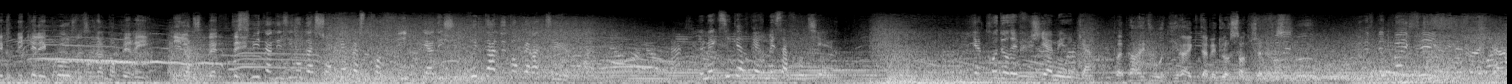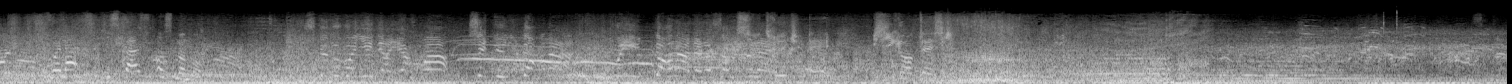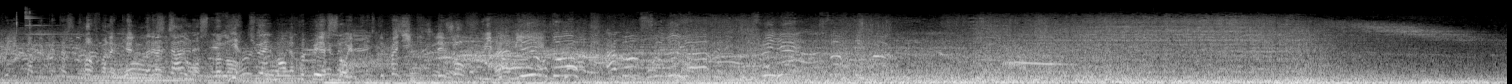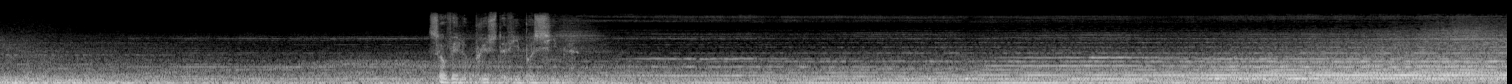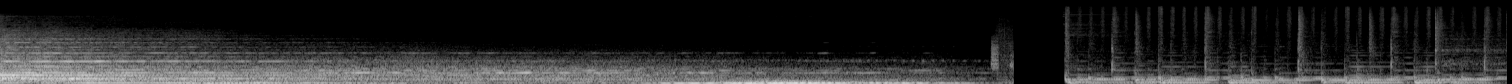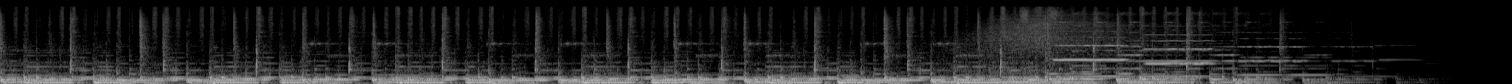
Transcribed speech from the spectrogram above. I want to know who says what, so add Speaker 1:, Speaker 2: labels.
Speaker 1: expliquer les causes de ces intempéries, ni leur soudaineté.
Speaker 2: Suite à des inondations catastrophiques et à des chutes brutales de température.
Speaker 3: Le Mexique a fermé sa frontière. Il y a trop de réfugiés américains.
Speaker 4: Préparez-vous au direct avec Los Angeles.
Speaker 3: Voilà ce qui se passe en ce moment.
Speaker 1: Ce que vous voyez derrière moi, c'est une tornade Oui, une tornade à Los Angeles
Speaker 5: Ce truc est gigantesque.
Speaker 1: Laquelle nous
Speaker 2: Manhattan
Speaker 1: assistons en ce
Speaker 2: est
Speaker 1: moment.
Speaker 2: virtuellement
Speaker 1: La population est prise de panique, les gens fuient par
Speaker 6: Un
Speaker 1: milliers.
Speaker 6: mur d'eau avance sur New York Fuyez
Speaker 7: Sauver le plus de vies possible.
